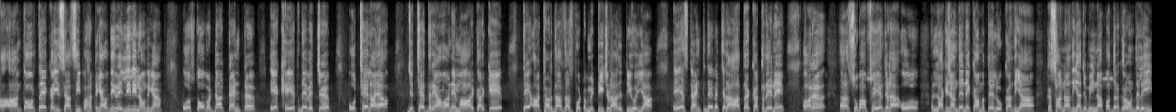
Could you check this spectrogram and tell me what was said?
ਆਮ ਤੌਰ ਤੇ ਕਈ ਸਿਆਸੀ ਪਾਰਟੀਆਂ ਉਹਦੀ ਰੈਲੀ ਲਈ ਲਾਉਂਦੀਆਂ, ਉਸ ਤੋਂ ਵੱਡਾ ਟੈਂਟ ਇਹ ਖੇਤ ਦੇ ਵਿੱਚ ਉੱਥੇ ਲਾਇਆ। ਜਿੱਥੇ ਦਰਿਆਵਾਂ ਨੇ ਮਾਰ ਕਰਕੇ ਤੇ 8-8 10-10 ਫੁੱਟ ਮਿੱਟੀ ਚੜਾ ਦਿੱਤੀ ਹੋਈ ਆ। ਇਸ ਟੈਂਟ ਦੇ ਵਿੱਚ ਰਾਤ ਕੱਟਦੇ ਨੇ ਔਰ ਸਵੇਰ ਫੇਰ ਜਿਹੜਾ ਉਹ ਲੱਗ ਜਾਂਦੇ ਨੇ ਕੰਮ ਤੇ ਲੋਕਾਂ ਦੀਆਂ, ਕਿਸਾਨਾਂ ਦੀਆਂ ਜ਼ਮੀਨਾਂ ਪੱਧਰ ਕਰਾਉਣ ਦੇ ਲਈ।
